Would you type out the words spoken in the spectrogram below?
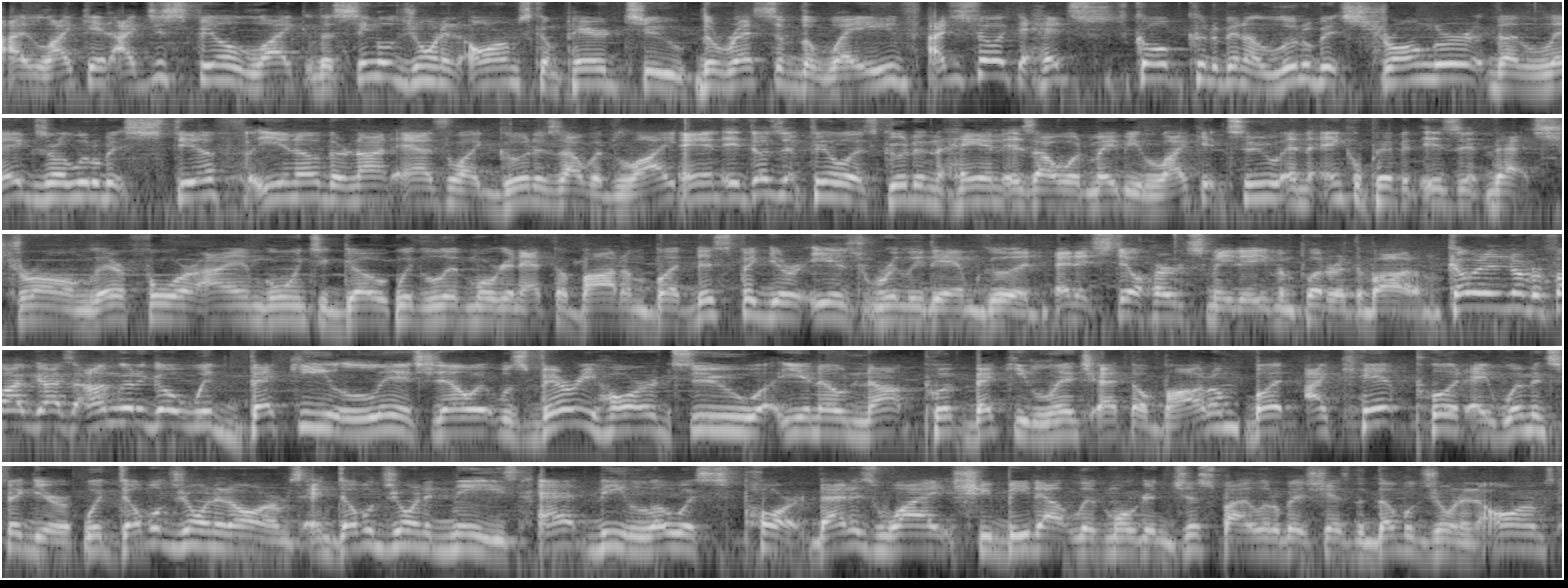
I like it. I just feel like the single jointed arms compared to the rest of the wave, I just feel like the head sculpt could have been a little bit stronger. The legs are a little bit stiff. You know, they're not as like good as I would like. And it doesn't feel as good in the hand as I would maybe like it to. And the ankle pivot isn't that strong. Therefore, I am going to go with Liv Morgan at the bottom. But this figure is really damn good. And it still hurts me to even put her at the bottom. Coming in at number five, guys, I'm going to go with Becky Lynch. Now, it was very hard to, you know, not put Becky Lynch at the bottom. But I can't put a women's figure with double jointed arms and double jointed knees at the lowest part. That is why she beat out Liv Morgan just by a little bit. She has the double jointed arms.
